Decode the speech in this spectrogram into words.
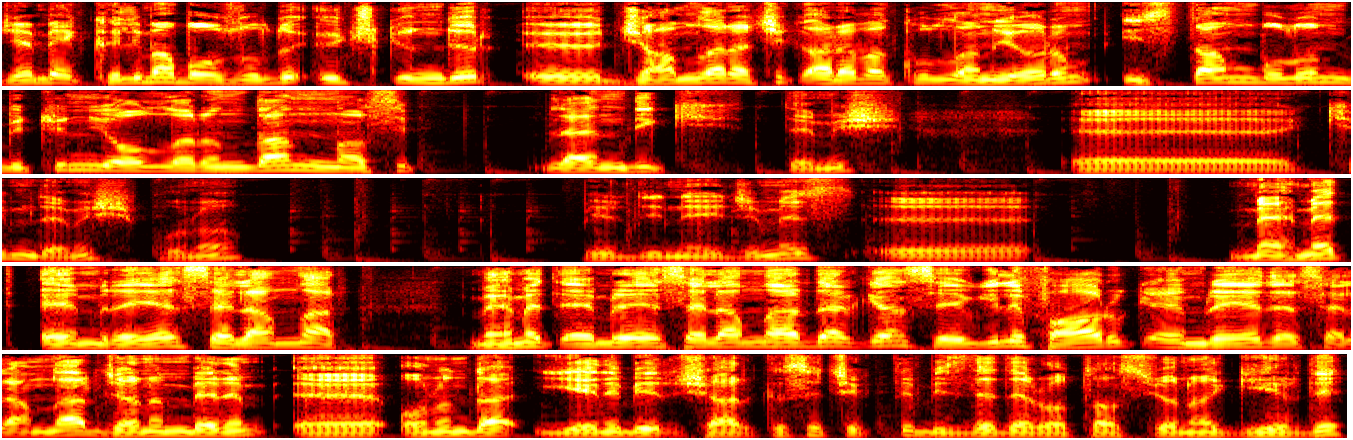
Cem Bey klima bozuldu. 3 gündür e, camlar açık araba kullanıyorum. İstanbul'un bütün yollarından nasiplendik demiş. E, kim demiş bunu? Bir dinleyicimiz e, Mehmet Emre'ye selamlar. Mehmet Emre'ye selamlar derken sevgili Faruk Emre'ye de selamlar canım benim. E, onun da yeni bir şarkısı çıktı. Bizde de rotasyona girdi.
